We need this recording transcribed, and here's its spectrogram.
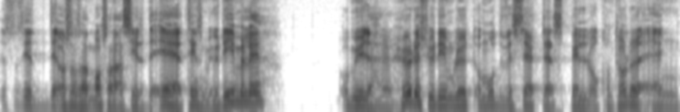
det, sånn som Massan her sier, det er ting som er urimelig, og mye av det her høres urimelig ut, og modifiserte spill og kontrollere er en-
